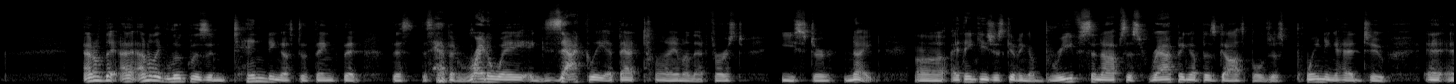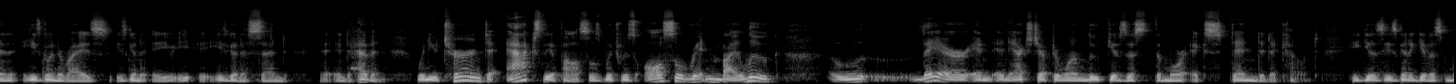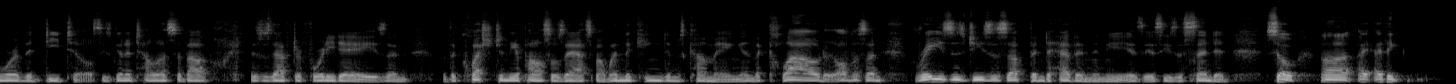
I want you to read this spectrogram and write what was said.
I don't think I don't think Luke was intending us to think that this this happened right away, exactly at that time on that first Easter night. Uh, I think he's just giving a brief synopsis, wrapping up his gospel, just pointing ahead to, and, and he's going to rise. He's going to he, he's going to ascend into heaven. When you turn to Acts the Apostles, which was also written by Luke, there in, in Acts chapter 1, Luke gives us the more extended account. He gives he's going to give us more of the details. He's going to tell us about this was after 40 days and the question the apostles asked about when the kingdom's coming and the cloud all of a sudden raises Jesus up into heaven and he is he's ascended. So uh, I, I think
